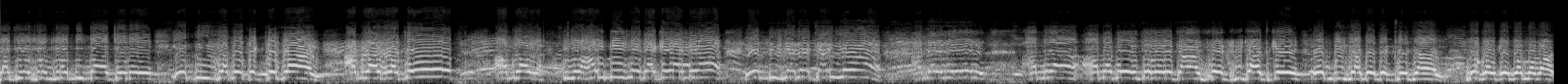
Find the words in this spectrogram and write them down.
জাতীয় সংসদ নির্বাচনে এমপি হিসাবে দেখতে চাই। আমরা রাজত আমরা তিনি হাইব্রিড নেতাকে আমরা এমপি হিসাবে চাই না। আমাদের, আমরা আমাদের জননেতা শেখ সুজাতকে এমপি হিসাবে দেখতে চাই। সকলকে ধন্যবাদ।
